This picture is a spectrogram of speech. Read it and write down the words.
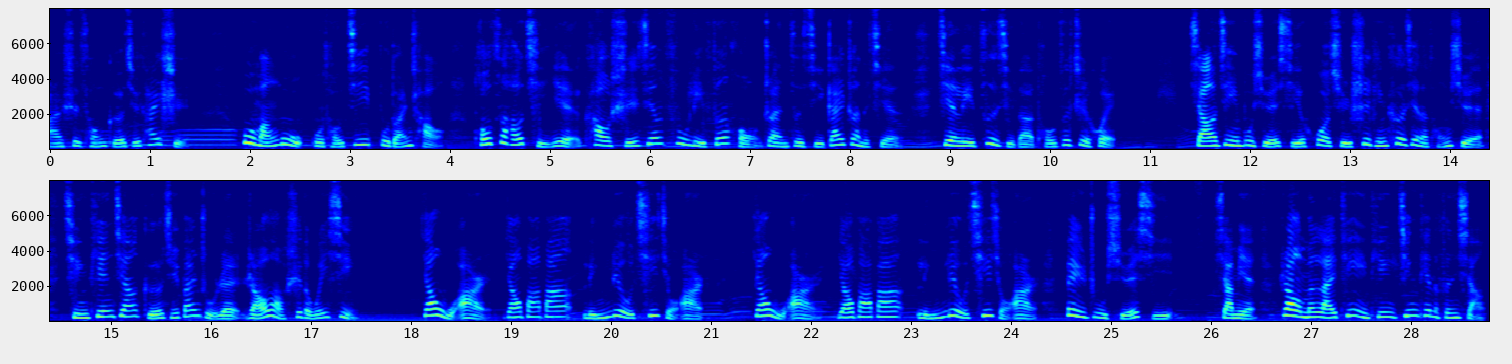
而是从格局开始。不盲目，不投机，不短炒，投资好企业，靠时间复利分红赚自己该赚的钱，建立自己的投资智慧。想要进一步学习获取视频课件的同学，请添加格局班主任饶老师的微信：幺五二幺八八零六七九二，幺五二幺八八零六七九二，备注学习。下面让我们来听一听今天的分享。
